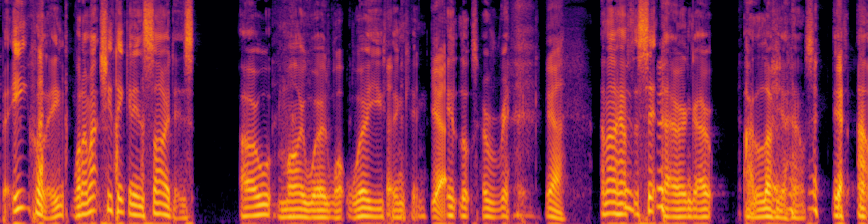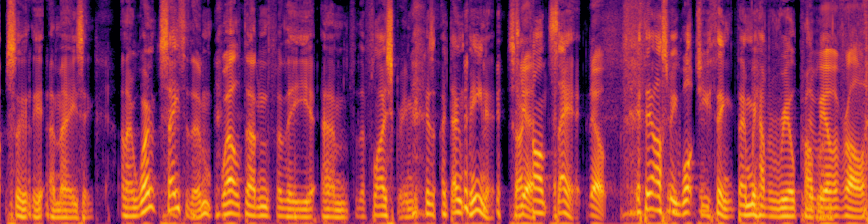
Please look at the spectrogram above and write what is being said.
But equally, what I'm actually thinking inside is, "Oh my word, what were you uh, thinking? Yeah. it looks horrific." yeah. And I have to sit there and go, I love your house. It's absolutely amazing. And I won't say to them, well done for the um, for the fly screen because I don't mean it. So Yeah. I can't say it. No, If they ask me, what do you think? Then we have a real problem. we have a problem.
